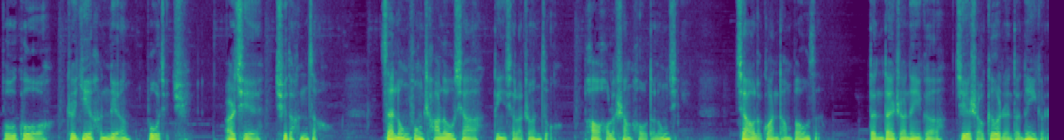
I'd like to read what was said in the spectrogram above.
不过这叶恒良不仅去，而且去得很早，在龙凤茶楼下定下了专座，泡好了上好的龙井，叫了灌汤包子，等待着那个介绍个人的那个人。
